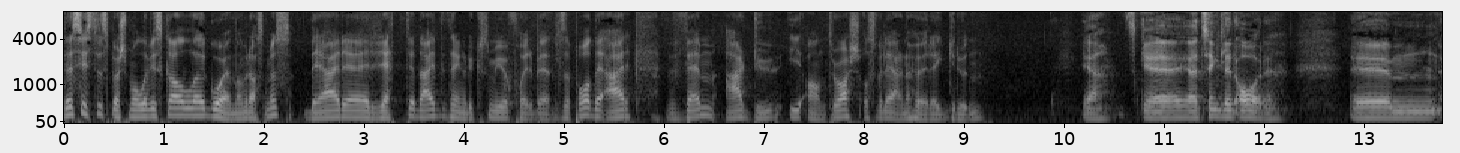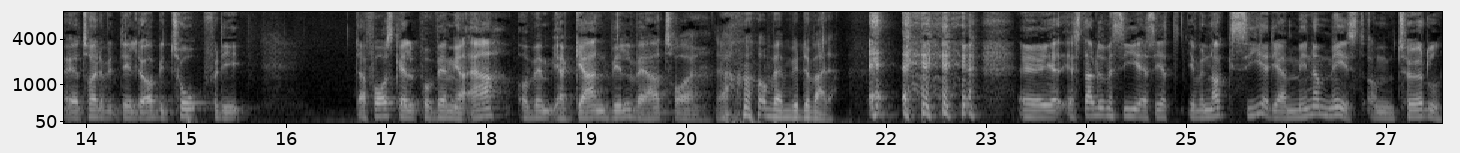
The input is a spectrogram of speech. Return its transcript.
det siste spørsmålet vi skal eh, gå gjennom, Rasmus, det er eh, rett til deg. Det trenger du ikke så mye forberedelse på. Det er hvem er du i Entourage? Og så vil jeg gjerne høre grunnen. ja, skal jeg, har tenkt litt over det. Um, og jeg tror, jeg delte det opp i to, fordi det er forskjell på, hvem jeg er, og hvem jeg gerne vil være, tror jeg. Ja, og hvem vil du være? Øh, jeg, jeg startede med at sige, altså jeg, jeg vil nok si at jeg minder mest om Turtle.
